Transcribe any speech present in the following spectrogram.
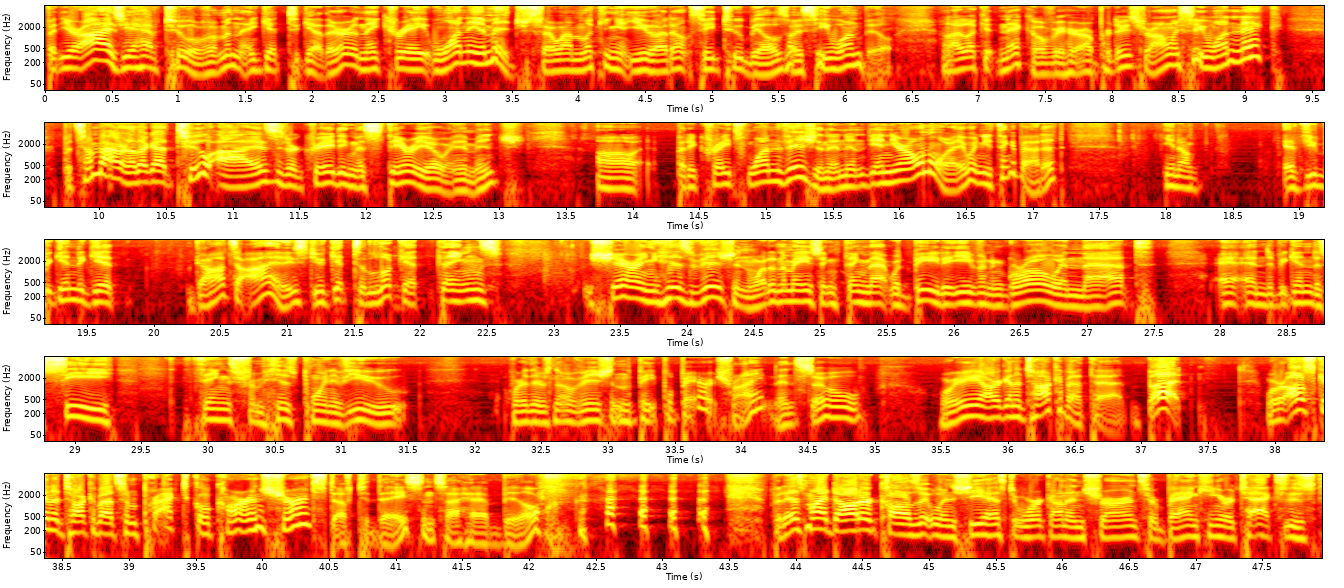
But your eyes, you have two of them, and they get together and they create one image. So I'm looking at you. I don't see two bills. I see one bill. And I look at Nick over here, our producer. I only see one Nick. But somehow or another, I got two eyes that are creating the stereo image. Uh, but it creates one vision. And in, in your own way, when you think about it, you know, if you begin to get God's eyes, you get to look at things sharing his vision. What an amazing thing that would be to even grow in that and, and to begin to see things from his point of view where there's no vision, the people perish, right? And so we are going to talk about that. But we're also going to talk about some practical car insurance stuff today since I have Bill. but as my daughter calls it when she has to work on insurance or banking or taxes,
